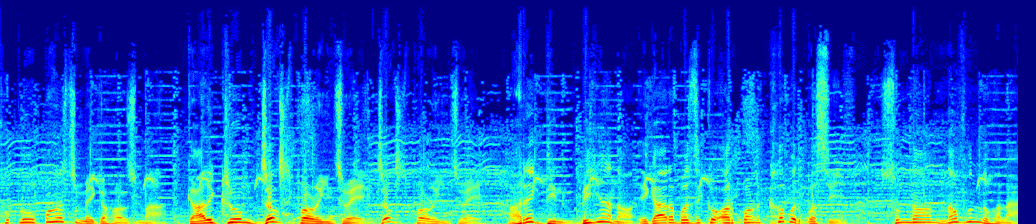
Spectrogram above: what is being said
थुप्लो पाँच मेगा हर्जमा कार्यक्रम just for enjoy just for enjoy हरेक दिन बिहान एघार बजेको अर्पण खबर पछि सुन्न नभुल्नुहोला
